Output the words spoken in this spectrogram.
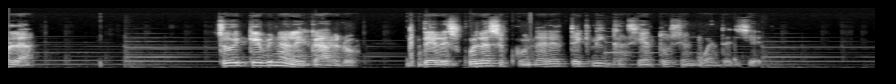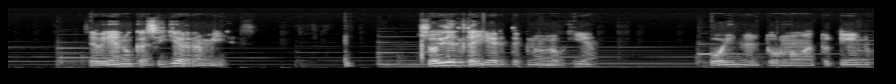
Hola, soy Kevin Alejandro, de la Escuela Secundaria Técnica 157. Severiano Casilla Ramírez. Soy del taller Tecnología. Voy en el turno matutino.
